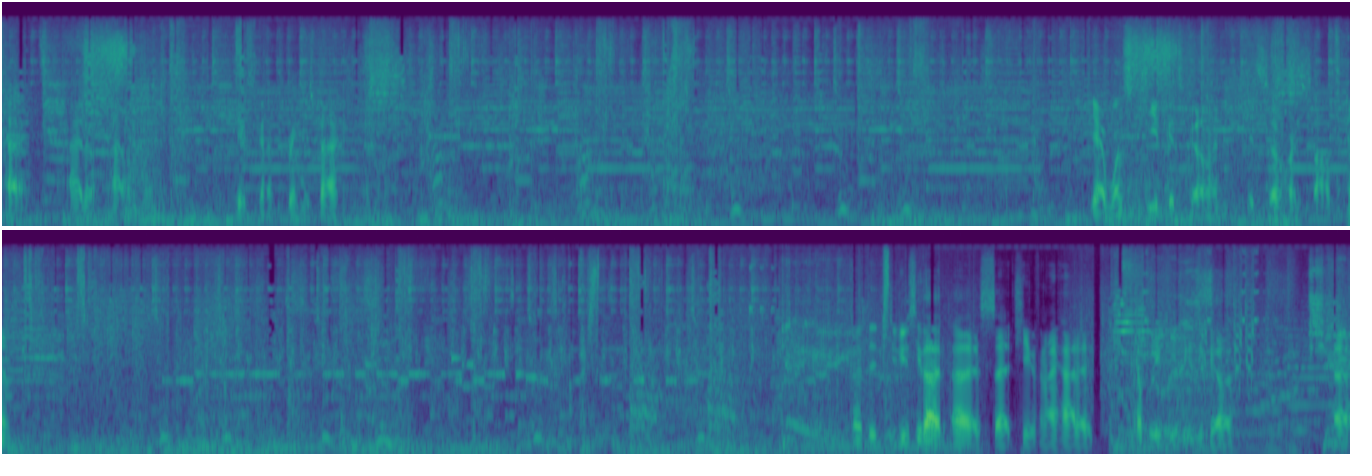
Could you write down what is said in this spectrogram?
Alright. I don't, I don't think Kick's gonna bring this back. Yeah, once Keith gets going, it's so hard to stop him. Oh, did, did you see that uh, set Keith and I had it a couple UPGs ago? Uh,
